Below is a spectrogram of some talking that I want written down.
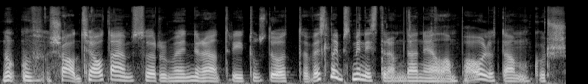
nu, šādus jautājumus var mēģināt arī uzdot veselības ministram Danielam Pauļutam, kurš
